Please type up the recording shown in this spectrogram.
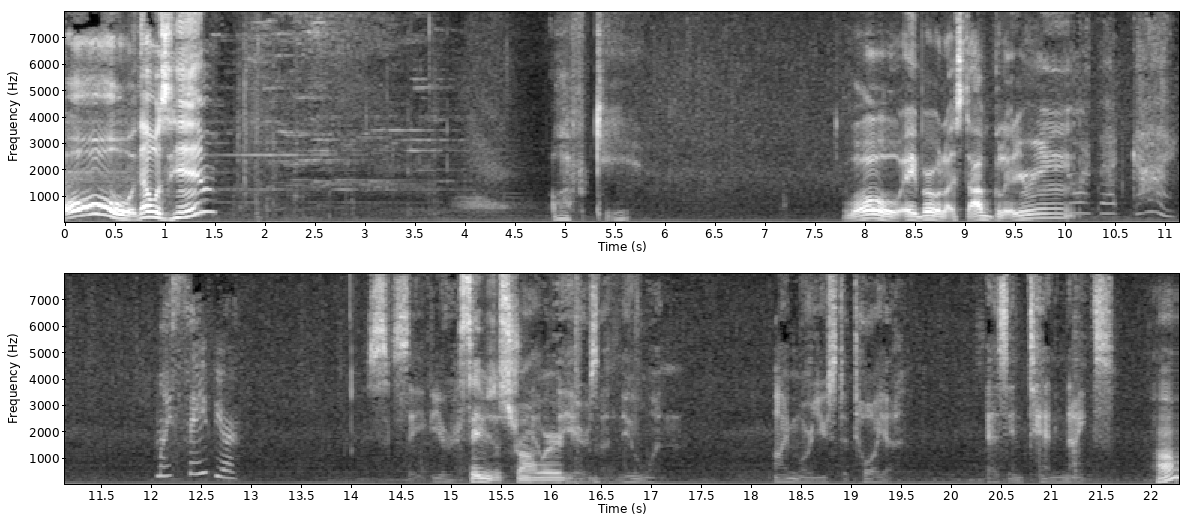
Oh, that was him? Oh, I forget. Whoa, hey, bro, like, stop glittering. You're that guy. My savior. Savior? Savior's a strong word. Here's a new one. I'm more used to Toya. As in ten nights. Huh?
